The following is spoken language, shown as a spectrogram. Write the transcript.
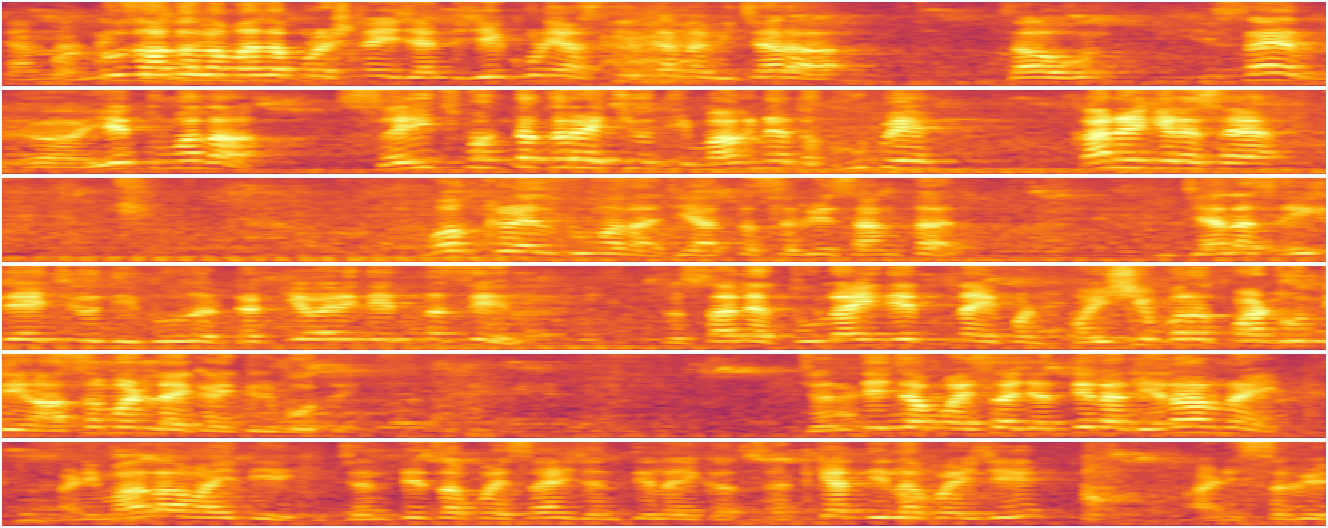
त्यांना बंडू जाधवला माझा प्रश्न आहे. ज्यांनी जे कोणी असतील त्यांना विचारा. जाऊन की साहेब हे तुम्हाला सहीच फक्त करायची होती. मागण्या तर खूप आहे. का नाही केल्या सह्या मग कळेल तुम्हाला जे आता सगळे सांगतात. की ज्याला सही द्यायची होती तू जर टक्केवारी देत नसेल तर साल्या तुलाही देत नाही पण पैसे परत पाठवून देईन असं म्हणलंय काहीतरी बहुतेक. जनतेचा पैसा जनतेला देणार नाही. आणि मला माहिती आहे की जनतेचा पैसा आहे जनतेला एका झटक्यात दिला पाहिजे. आणि सगळे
